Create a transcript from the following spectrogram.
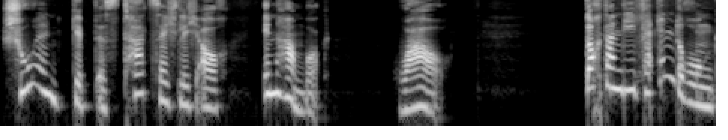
Schulen gibt es tatsächlich auch in Hamburg. Wow! Doch dann die Veränderung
